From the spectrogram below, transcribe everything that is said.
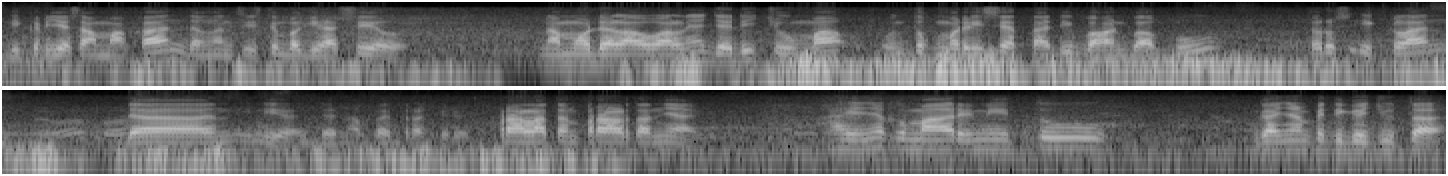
dikerjasamakan dengan sistem bagi hasil. Nah, modal awalnya jadi cuma untuk meriset tadi bahan baku, terus iklan dan ini ya, dan apa ya terakhir ya, peralatan-peralatannya. Gitu. Kayaknya kemarin itu nggak nyampe 3 juta.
